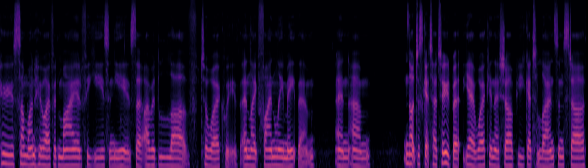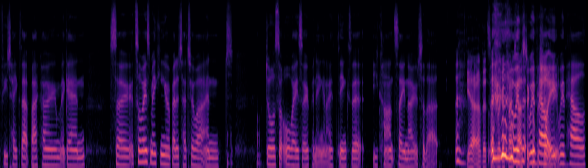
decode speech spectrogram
who's someone who I've admired for years and years that I would love to work with and like finally meet them and um, not just get tattooed, but yeah, work in their shop. You get to learn some stuff, you take that back home again. So it's always making you a better tattooer and doors are always opening. And I think that you can't say no to that. Yeah, that sounds like a fantastic with, with how with how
